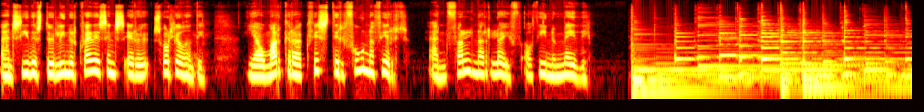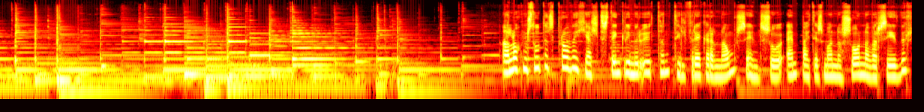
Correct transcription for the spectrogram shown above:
En síðustu línur hvæðisins eru svorljóðandi. Já, margara kvistir fúna fyrr en fölnar lauf á þínum meiði. Að loknum stúdensprófi hjælt Stengrimur utan til frekara náms eins og ennbættismanna Sona var síður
